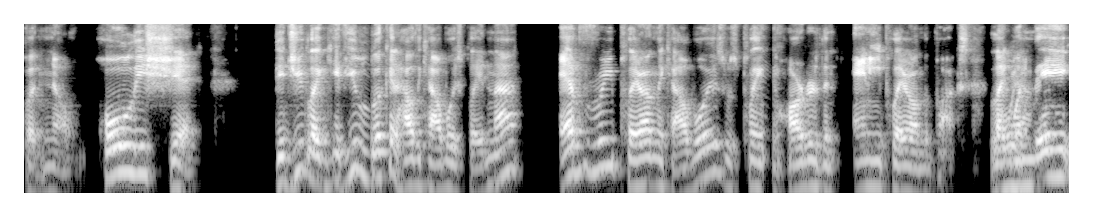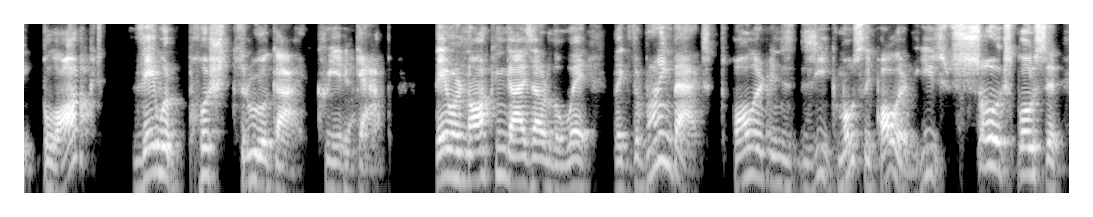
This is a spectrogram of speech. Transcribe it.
But no. Holy shit. Did you like if you look at how the Cowboys played in that? Every player on the Cowboys was playing harder than any player on the Bucks. Like Oh, when yeah. they blocked, they would push through a guy, create Yeah. a gap. They were knocking guys out of the way. Like the running backs, Pollard and Zeke, mostly Pollard. He's so explosive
